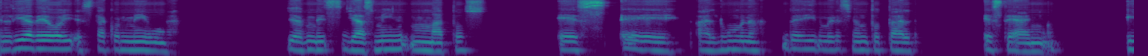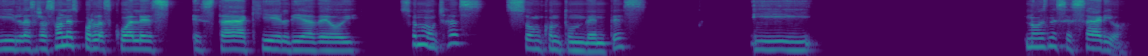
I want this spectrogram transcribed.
el día de hoy está conmigo Yasmín Matos. Es eh, alumna de Inmersión Total este año. Y las razones por las cuales está aquí el día de hoy son muchas, son contundentes y no es necesario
